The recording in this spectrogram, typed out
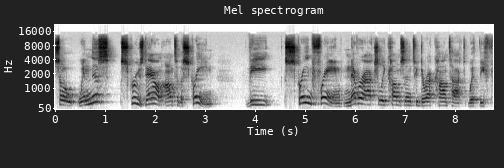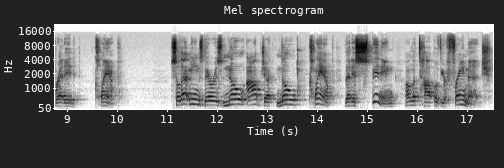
so when this screws down onto the screen, the screen frame never actually comes into direct contact with the threaded clamp. So that means there is no object, no clamp that is spinning on the top of your frame edge.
